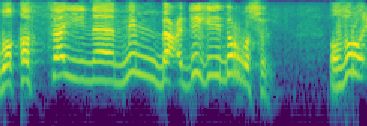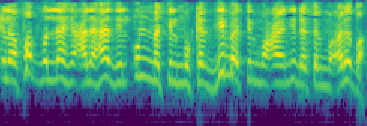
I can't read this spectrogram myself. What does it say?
وقفينا من بعده بالرسل. انظروا إلى فضل الله على هذه الأمة المكذبة المعاندة المعرضة.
